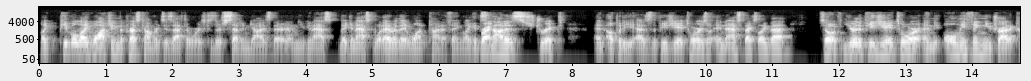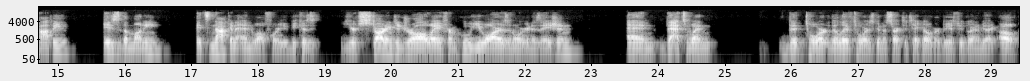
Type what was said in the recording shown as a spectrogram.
Like people like watching the press conferences afterwards because there's seven guys there and you can ask they can ask whatever they want kind of thing. Like it's Right. not as strict and uppity as the PGA tour is in aspects like that. So if you're the PGA tour and the only thing you try to copy is the money, it's not going to end well for you because you're starting to draw away from who you are as an organization. And that's when the tour, the LIV tour is going to start to take over because people are going to be like, oh,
